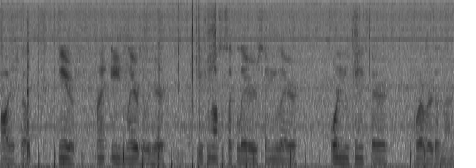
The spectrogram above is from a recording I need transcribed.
all your stuff. And your front end layers over here. You can also select layers, say new layer, or new Phoenix layer, whatever, it doesn't matter.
